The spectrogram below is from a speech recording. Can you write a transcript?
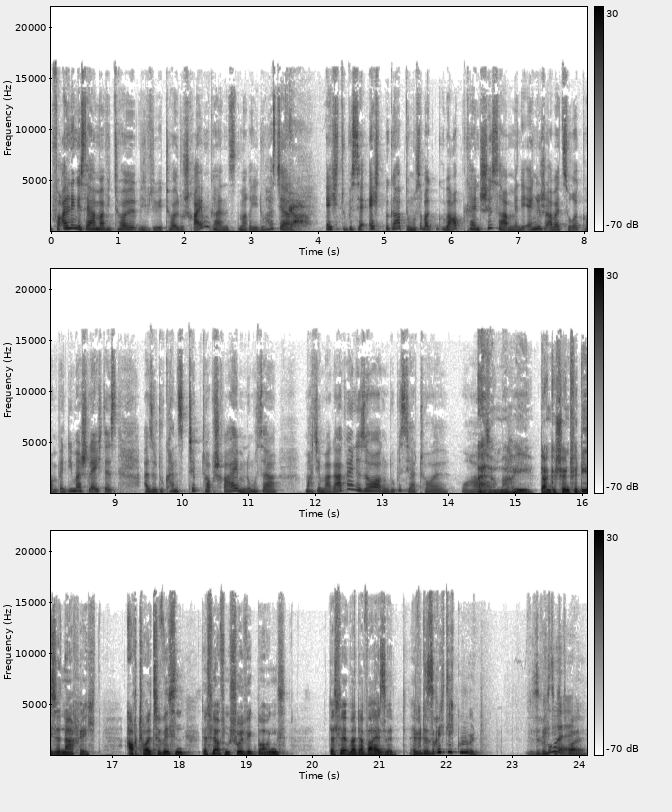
Vor allen Dingen ist der Hammer, wie toll, wie, wie toll du schreiben kannst, Marie. Du hast ja, Ja. echt, du bist ja echt begabt. Du musst aber überhaupt keinen Schiss haben, wenn die Englischarbeit zurückkommt. Wenn die mal schlecht ist, also du kannst tipptopp schreiben. Du musst ja, mach dir mal gar keine Sorgen. Du bist ja toll. Wow. Also Marie, danke schön für diese Nachricht. Auch toll zu wissen, dass wir auf dem Schulweg morgens, dass wir immer dabei sind. Das ist richtig gut. Das ist richtig cool. toll.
